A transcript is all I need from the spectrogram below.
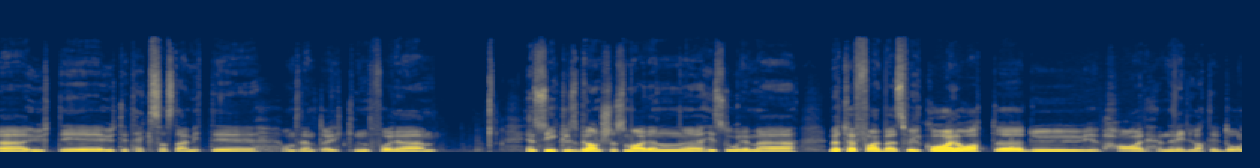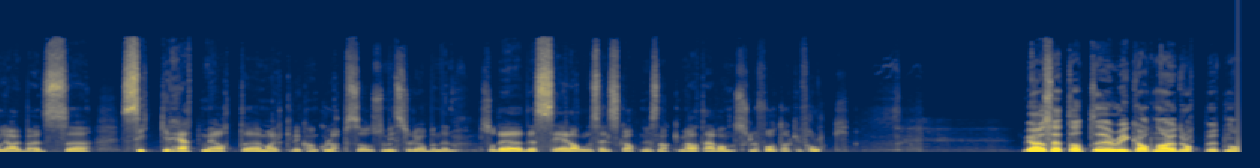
uh, ute, i, ute, i, Texas, der midt i omtrent ørkenen, for uh, en syklisk bransje som har en uh, historie med, med, tøffe arbeidsvilkår, og at uh, du har en relativt dårlig arbeidssikkerhet med at uh, markedet kan kollapse, og så mister du jobben din. Så det, det ser alle selskapene vi snakker med, at det er vanskelig å få tak i folk. Vi har jo sett at uh, Rigcounten har jo droppet nå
